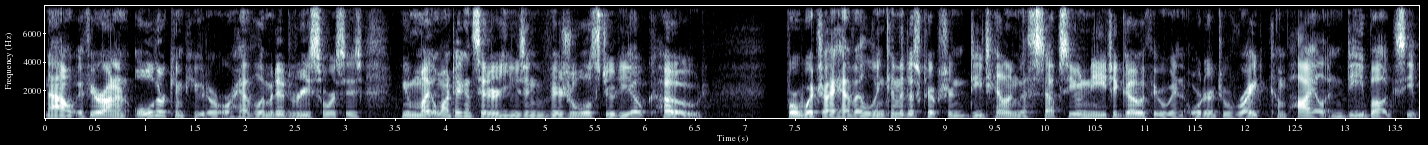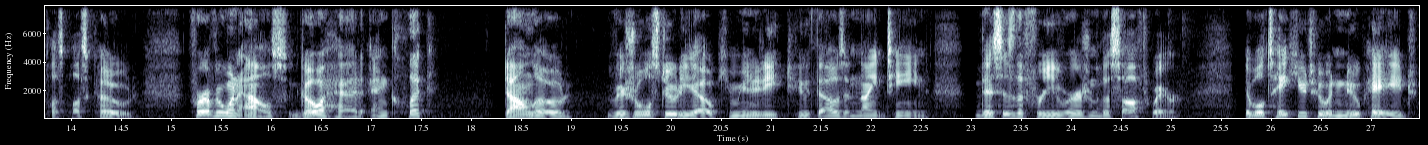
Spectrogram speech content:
Now, if you're on an older computer or have limited resources, you might want to consider using Visual Studio Code, for which I have a link in the description detailing the steps you need to go through in order to write, compile, and debug C++ code. For everyone else, go ahead and click Download Visual Studio Community 2019. This is the free version of the software. It will take you to a new page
